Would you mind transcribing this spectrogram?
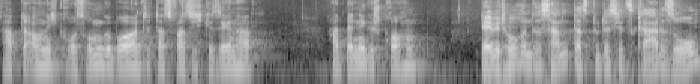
Hab da auch nicht groß rumgebohrt. Das, was ich gesehen habe, hat Benny gesprochen. David, hochinteressant, dass du das jetzt gerade so,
